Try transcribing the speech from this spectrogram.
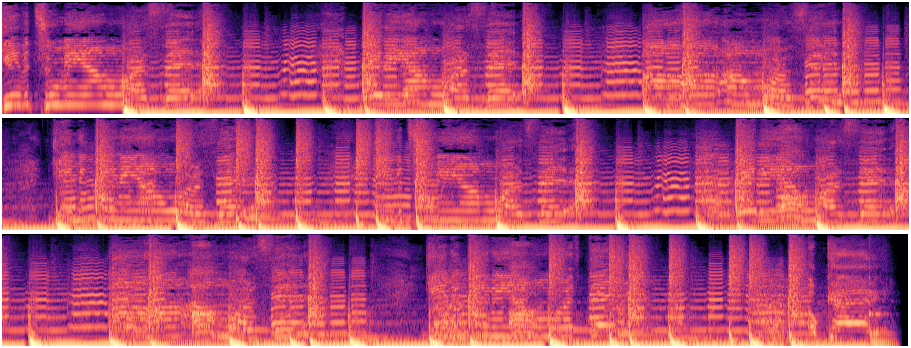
Give it to me, I'm worth it.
